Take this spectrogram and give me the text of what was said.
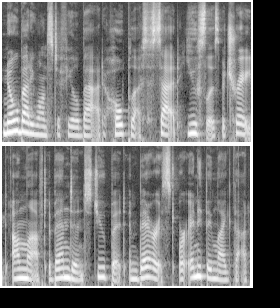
Nobody wants to feel bad, hopeless, sad, useless, betrayed, unloved, abandoned, stupid, embarrassed, or anything like that.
